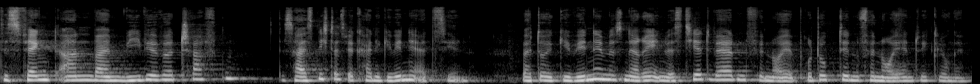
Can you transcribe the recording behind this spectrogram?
Das fängt an beim Wie wir wirtschaften. Das heißt nicht, dass wir keine Gewinne erzielen, weil durch Gewinne müssen ja reinvestiert werden für neue Produkte und für neue Entwicklungen.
